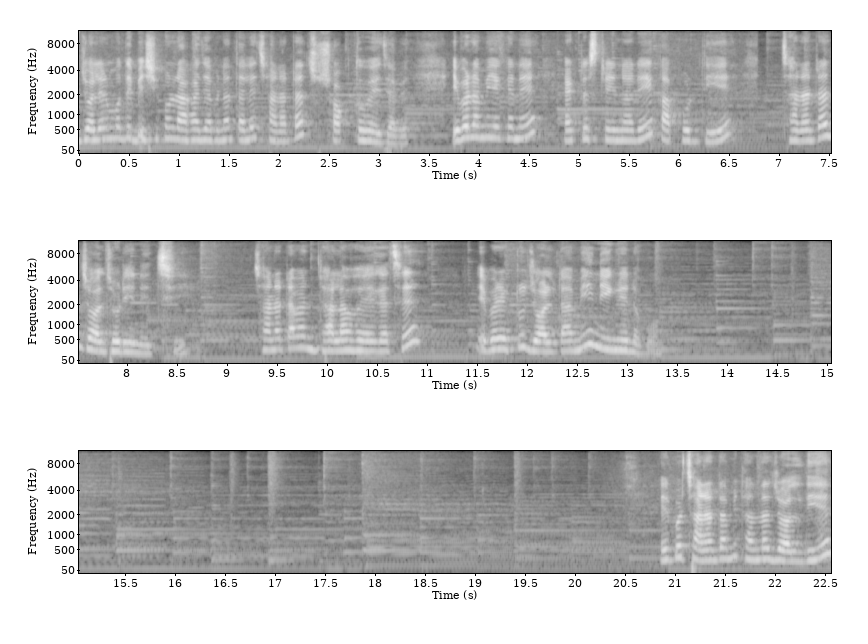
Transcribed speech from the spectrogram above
জলের মধ্যে বেশিক্ষণ রাখা যাবে না, তাহলে ছানাটা শক্ত হয়ে যাবে। এবার আমি এখানে একটা স্ট্রেনারে কাপড় দিয়ে ছানাটা জল ঝরিয়ে নিচ্ছি। ছানাটা আমার ঢালা হয়ে গেছে। এবার একটু জলটা আমি নিংড়ে নেব। এরপর ছানাটা আমি ঠান্ডা জল দিয়ে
